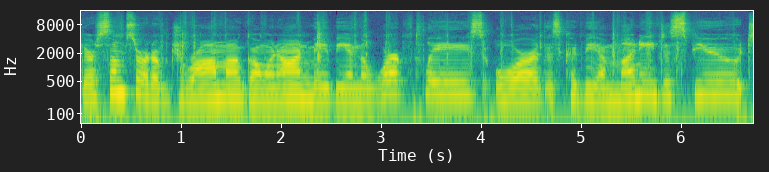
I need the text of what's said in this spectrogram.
There's some sort of drama going on, maybe in the workplace, or this could be a money dispute.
